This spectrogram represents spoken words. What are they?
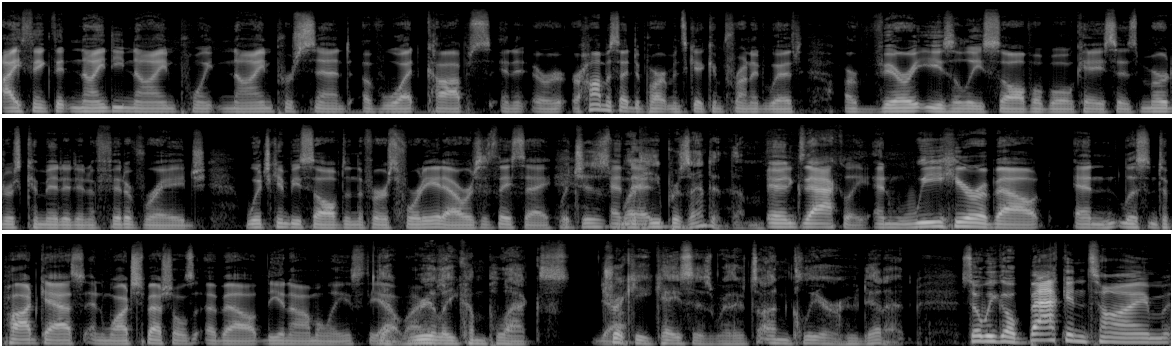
I think that 99.9% of what cops and, or, or homicide departments get confronted with are very easily solvable cases, murders committed in a fit of rage, which can be solved in the first 48 hours, as they say. Which is And what that- he presented them. Exactly. And we hear about and listen to podcasts and watch specials about the anomalies, the Yeah, outliers. really complex, Yeah. tricky cases where it's unclear who did it. So we go back in time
